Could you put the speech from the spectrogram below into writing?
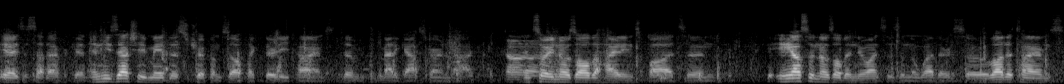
Yeah he's a South African, and he's actually made this trip himself like 30 times to Madagascar and back. Uh, and so he knows all the hiding spots and he also knows all the nuances in the weather so a lot of times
